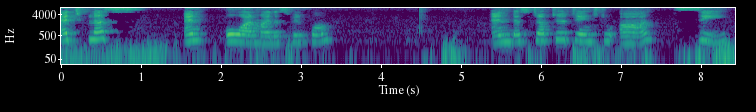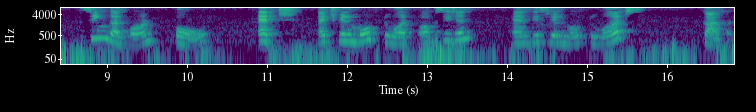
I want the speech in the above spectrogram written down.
H plus and OR minus will form. And the structure change to R C single bond O H. H will move toward oxygen and this will move towards carbon.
